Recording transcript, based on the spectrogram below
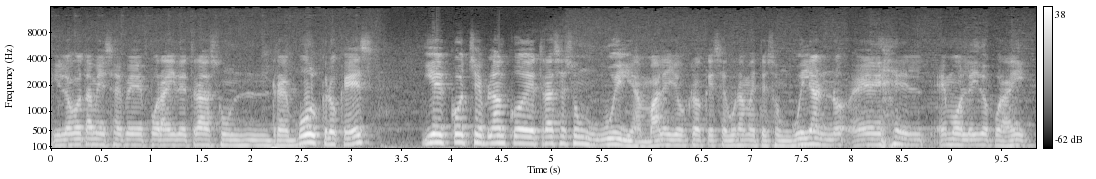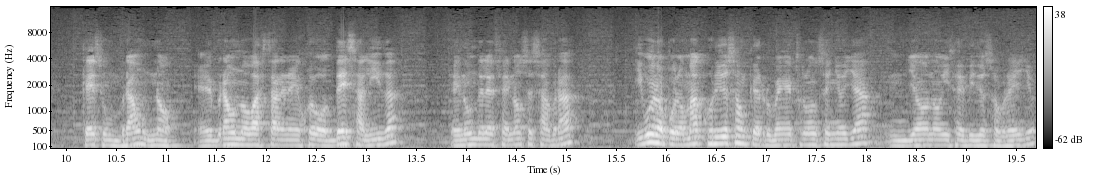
Y luego también se ve por ahí detrás un Red Bull, creo que es. Y el coche blanco detrás es un William, ¿vale? Yo creo que seguramente es un William, no, hemos leído por ahí que es un Brown, no. El Brown no va a estar en el juego de salida, en un DLC no se sabrá. Y bueno, pues lo más curioso, aunque Rubén esto lo enseñó ya, yo no hice vídeo sobre ello,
